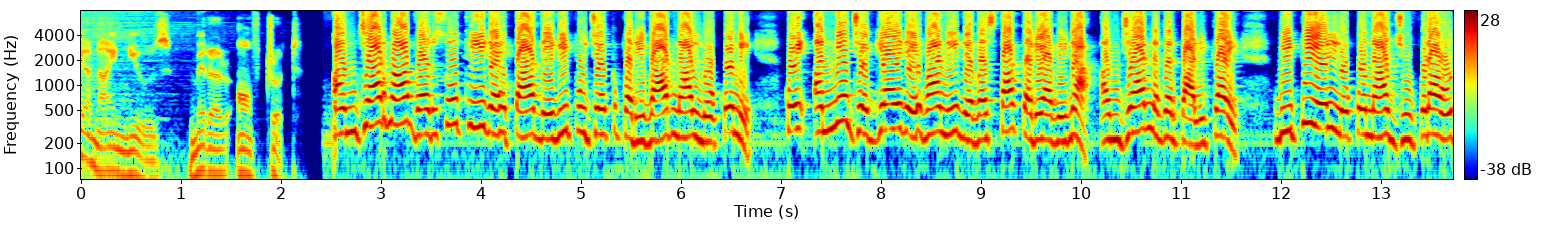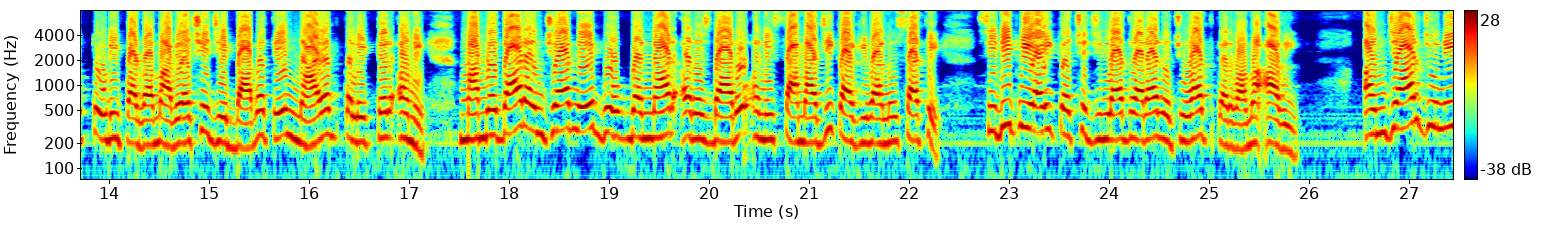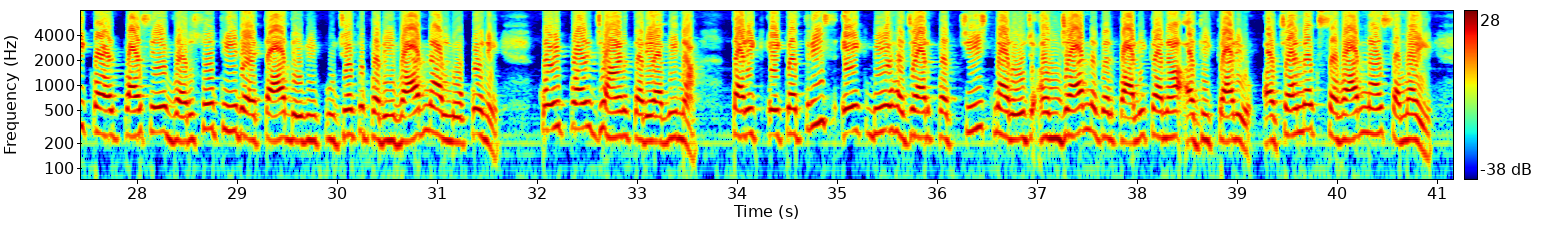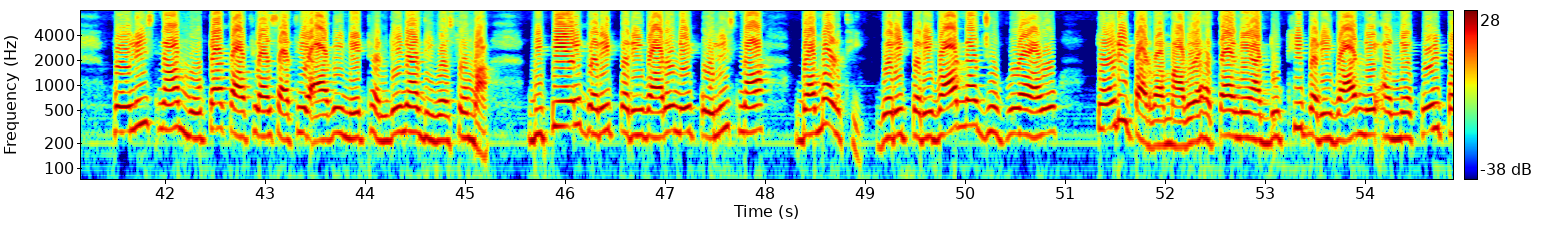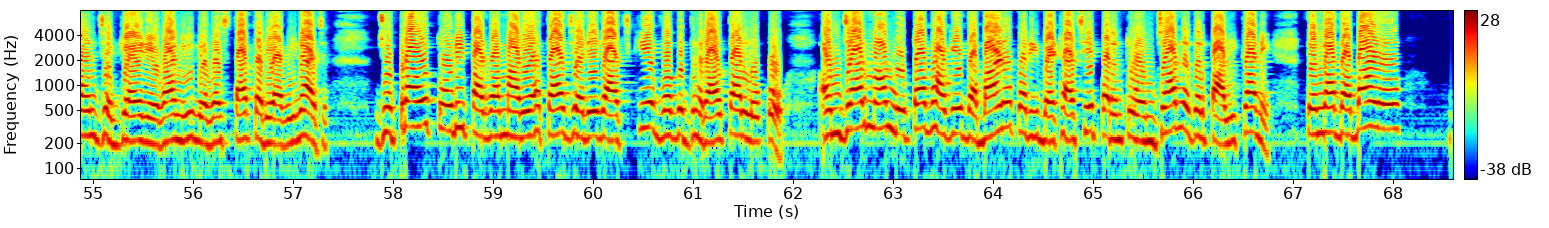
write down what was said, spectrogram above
India 9 News, Mirror of Truth. અંજારમાં વર્ષોથી રહેતા દેવી પૂજક પરિવારના લોકોને કોઈ અન્ય જગ્યાએ રહેવાની વ્યવસ્થા કર્યા વિના અંજાર નગરપાલિકાએ બીપીએલ લોકોના ઝૂંપડાઓ તોડી પાડવામાં આવ્યા છે જે બાબતે નાયબ કલેક્ટર અને મામલતદાર અંજારને ભોગ બનનાર અરજદારો અને સામાજિક આગેવાનો સાથે સીડીપીઆઈ કચ્છ જિલ્લા દ્વારા રજૂઆત કરવામાં આવી અંજાર જૂની કોર્ટ પાસે વર્ષોથી રહેતા દેવી પૂજક પરિવારના લોકોને કોઈ પણ જાણ કર્યા વિના તારીખ એકત્રીસ એક બે હજાર પચીસના રોજ અંજાર નગરપાલિકાના અધિકારીઓ અચાનક સવારના સમયે પોલીસના મોટા કાફલા સાથે આવીને ઠંડીના દિવસોમાં બીપીએલ ગરીબ પરિવારોને પોલીસના દમણથી ગરીબ પરિવારના ઝૂંપડાઓ તોડી પાડવામાં આવ્યા હતા અને આ દુઃખી પરિવારને અન્ય કોઈ પણ જગ્યાએ રહેવાની વ્યવસ્થા કર્યા વિના જ ઝૂંપડાઓ તોડી પાડવામાં આવ્યા હતા. જ્યારે રાજકીય વગ ધરાવતા લોકો અંજારમાં મોટા ભાગે દબાણો કરી બેઠા છે, પરંતુ અંજાર નગરપાલિકાને તેમના દબાણો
